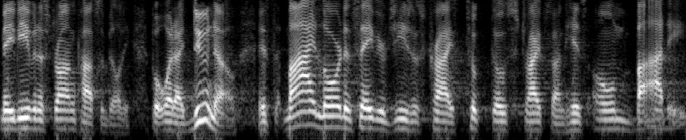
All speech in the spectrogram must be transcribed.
maybe even a strong possibility. But what I do know is that my Lord and Savior Jesus Christ took those stripes on his own body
